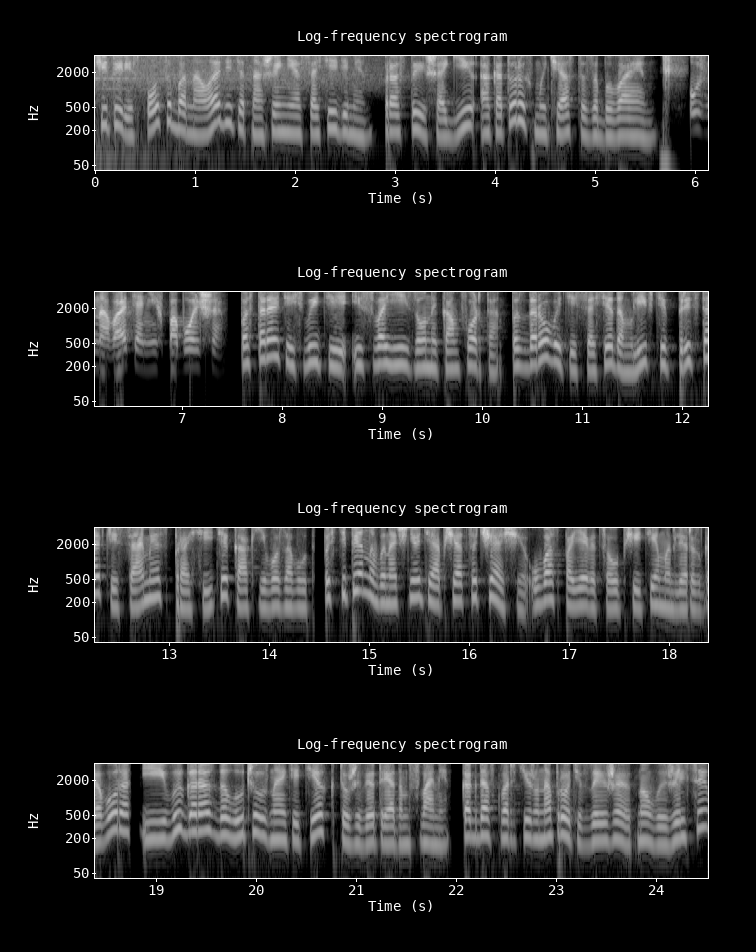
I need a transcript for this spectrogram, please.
Четыре способа наладить отношения с соседями. Простые шаги, о которых мы часто забываем. Узнавать о них побольше. Постарайтесь выйти из своей зоны комфорта. Поздоровайтесь с соседом в лифте, представьтесь сами, спросите, как его зовут. Постепенно вы начнете общаться чаще, у вас появятся общие темы для разговора, и вы гораздо лучше узнаете тех, кто живет рядом с вами. Когда в квартиру напротив заезжают новые жильцы,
